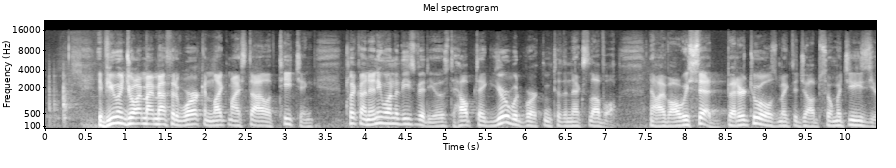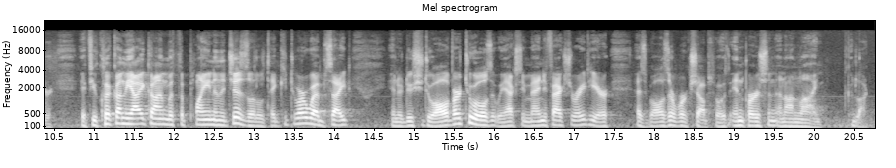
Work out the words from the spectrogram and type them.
If you enjoy my method of work and like my style of teaching, click on any one of these videos to help take your woodworking to the next level. Now, I've always said, better tools make the job so much easier. If you click on the icon with the plane and the chisel, it'll take you to our website, introduce you to all of our tools that we actually manufacture right here, as well as our workshops, both in person and online. Good luck.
